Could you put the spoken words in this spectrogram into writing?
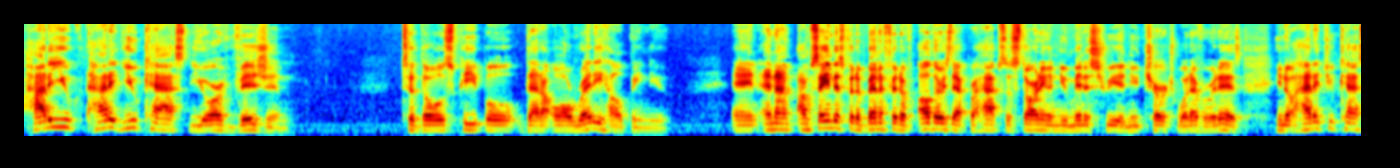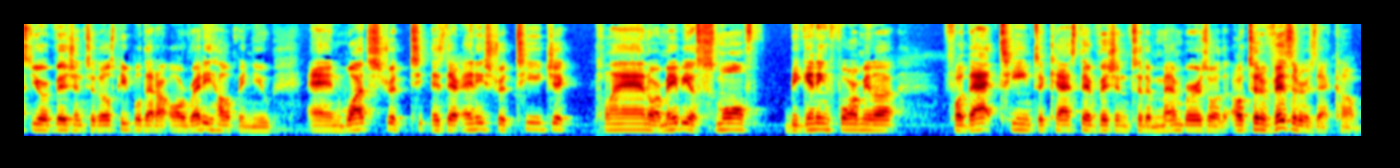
how do you how did you cast your vision to those people that are already helping you? And and I'm, I'm saying this for the benefit of others that perhaps are starting a new ministry, a new church, whatever it is. You know, how did you cast your vision to those people that are already helping you? And what strate- is there any strategic plan or maybe a small beginning formula for that team to cast their vision to the members or the, or to the visitors that come?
